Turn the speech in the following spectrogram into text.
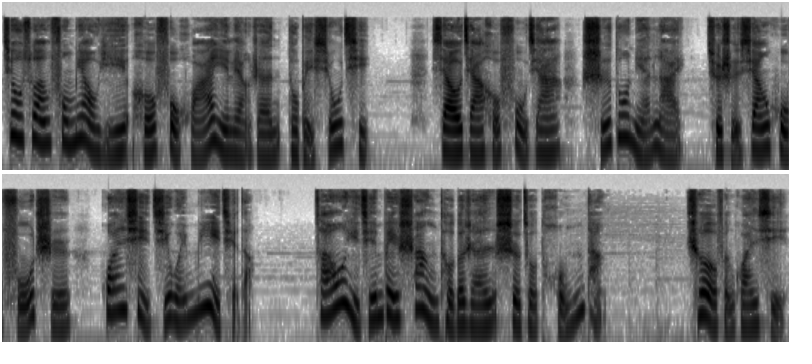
就算傅妙仪和傅华仪两人都被休弃，萧家和傅家十多年来却是相互扶持，关系极为密切的，早已经被上头的人视作同党，这份关系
